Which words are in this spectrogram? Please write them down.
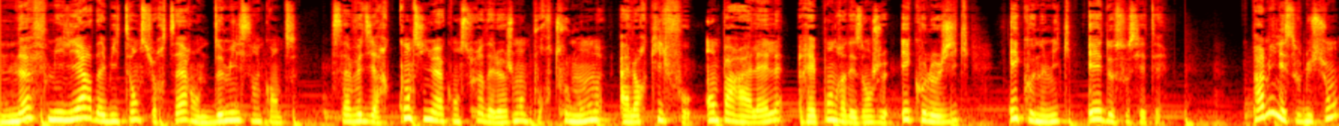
9 milliards d'habitants sur Terre en 2050. Ça veut dire continuer à construire des logements pour tout le monde alors qu'il faut en parallèle répondre à des enjeux écologiques, économiques et de société. Parmi les solutions,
